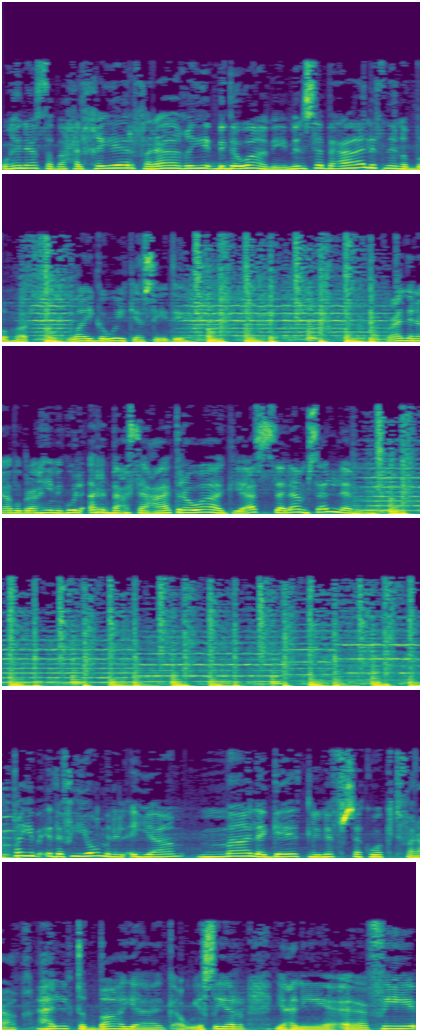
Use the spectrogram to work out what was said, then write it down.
وهنا صباح الخير فراغي بدوامي من سبعة لاثنين الظهر. الله يقويك يا سيدي. وعندنا أبو إبراهيم يقول أربع ساعات رواق. يا سلام سلم. طيب إذا في يوم من الأيام ما لقيت لنفسك وقت فراغ هل تتضايق أو يصير يعني آه، في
